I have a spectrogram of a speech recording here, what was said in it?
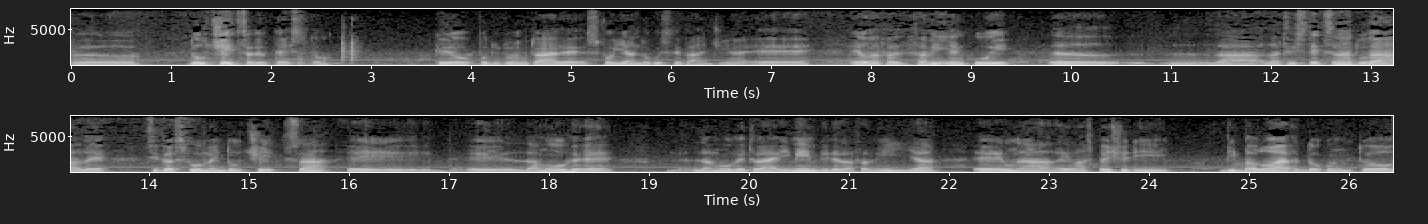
eh, dolcezza del testo che ho potuto notare sfogliando queste pagine. È, è una fa famiglia in cui eh, la, la, tristezza naturale si trasforma in dolcezza e, e l'amore, l'amore tra i membri della famiglia è una, è una specie di, di baluardo contro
